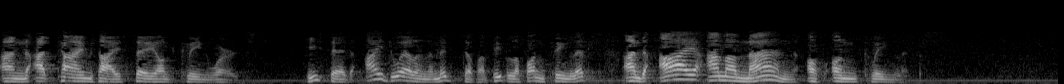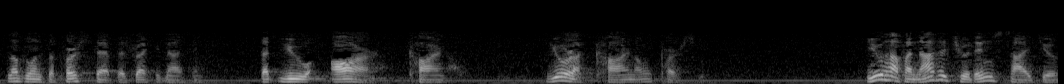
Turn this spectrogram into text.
and at times I say unclean words. He said, I dwell in the midst of a people of unclean lips, and I am a man of unclean lips. Loved ones, the first step is recognizing that you are carnal. You're a carnal person. You have an attitude inside you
